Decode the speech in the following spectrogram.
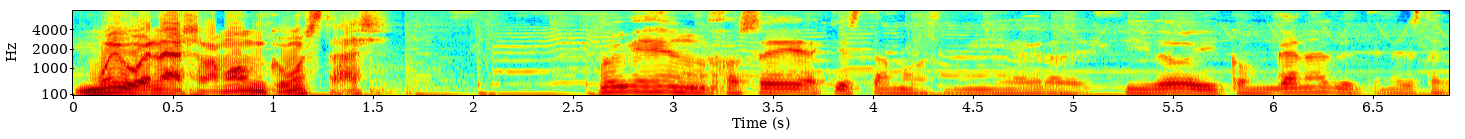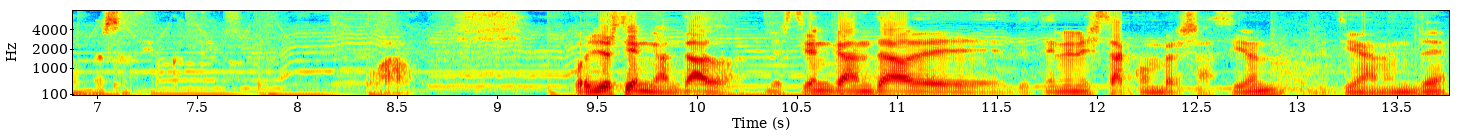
Muy buenas, Ramón, ¿cómo estás? Muy bien, José, aquí estamos muy agradecido y con ganas de tener esta conversación contigo. Wow. Pues yo estoy encantado, estoy encantado de, tener esta conversación, efectivamente,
